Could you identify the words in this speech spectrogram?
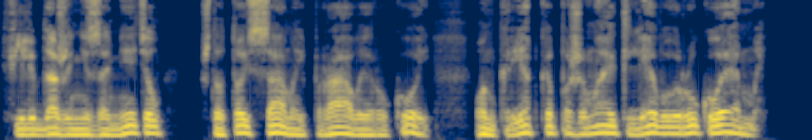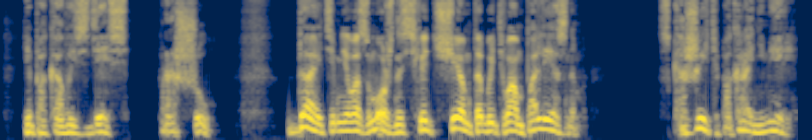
Филипп даже не заметил, что той самой правой рукой он крепко пожимает левую руку Эммы. И пока вы здесь, прошу, дайте мне возможность хоть чем-то быть вам полезным. Скажите, по крайней мере,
